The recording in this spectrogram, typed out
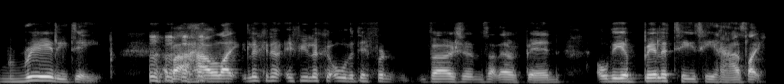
really deep about how like looking at if you look at all the different versions that there have been all the abilities he has like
